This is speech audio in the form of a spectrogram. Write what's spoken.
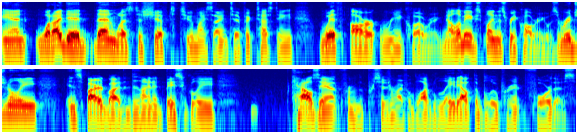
And what I did then was to shift to my scientific testing with our recoil rig. Now, let me explain this recoil rig. It was originally inspired by the design and basically Cal Zant from the Precision Rifle blog laid out the blueprint for this.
